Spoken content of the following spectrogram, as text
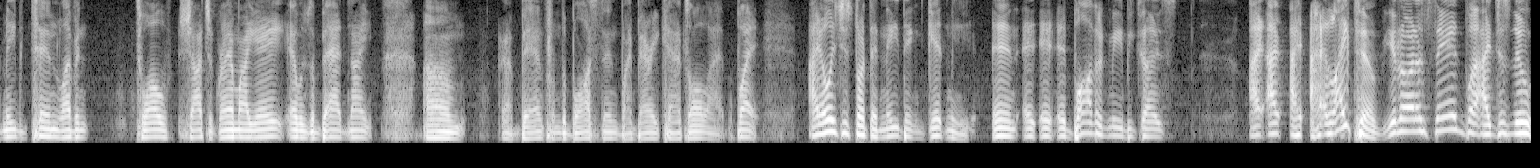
maybe 10, 11, 12 shots of Grand Marnier. It was a bad night. Um, I got banned from the Boston by Barry Katz, all that. But I always just thought that Nate didn't get me. And it, it, it bothered me because I, I, I, I liked him, you know what I'm saying? But I just knew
